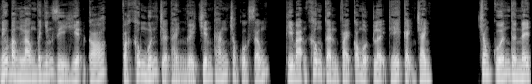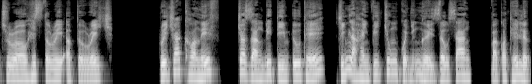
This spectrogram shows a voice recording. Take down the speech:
Nếu bằng lòng với những gì hiện có và không muốn trở thành người chiến thắng trong cuộc sống, thì bạn không cần phải có một lợi thế cạnh tranh. Trong cuốn The Natural History of the Rich, Richard Conniff cho rằng đi tìm ưu thế chính là hành vi chung của những người giàu sang và có thế lực.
